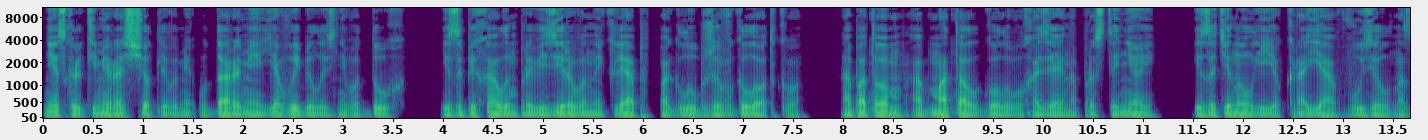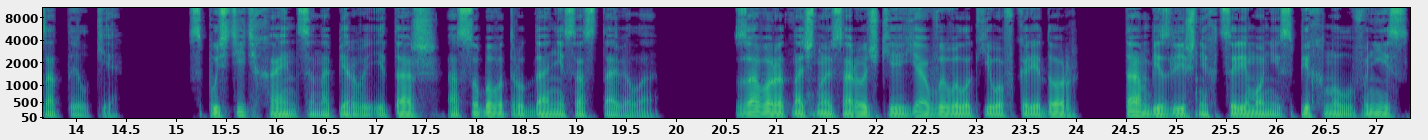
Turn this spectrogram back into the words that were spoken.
Несколькими расчетливыми ударами я выбил из него дух и запихал импровизированный кляп поглубже в глотку, а потом обмотал голову хозяина простыней и затянул ее края в узел на затылке. Спустить Хайнца на первый этаж особого труда не составило. За ворот ночной сорочки я выволок его в коридор, там без лишних церемоний спихнул вниз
